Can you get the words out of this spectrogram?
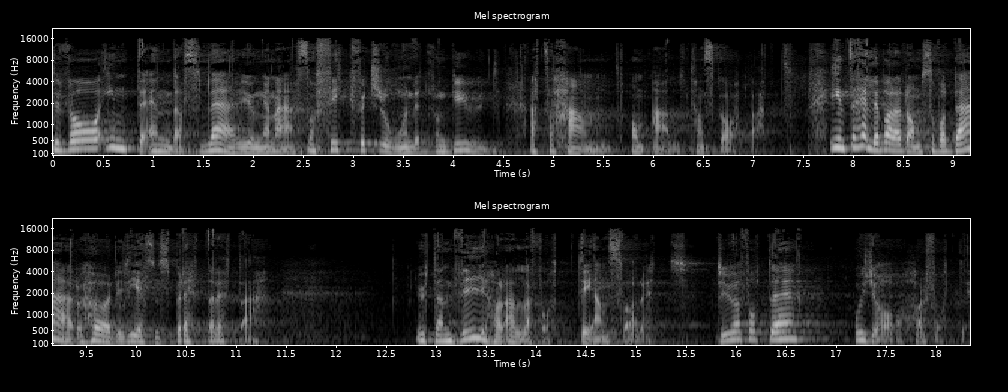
Det var inte endast lärjungarna som fick förtroendet från Gud att ta hand om allt han skapat. Inte heller bara de som var där och hörde Jesus berätta detta. Utan vi har alla fått det ansvaret. Du har fått det och jag har fått det.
